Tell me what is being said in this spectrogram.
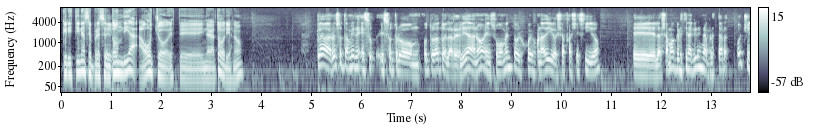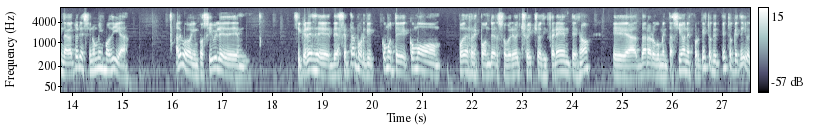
Cristina se presentó un día a ocho este, indagatorias, ¿no? Claro, eso también es, es, otro, otro dato de la realidad, ¿no? En su momento el juez Bonadío, ya fallecido, eh, la llamó a Cristina Kirchner a prestar ocho indagatorias en un mismo día. Algo imposible de, si querés, de, aceptar, porque cómo te, cómo puedes responder sobre ocho hechos diferentes, ¿no? Eh, a dar argumentaciones, porque esto que, esto que te digo,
